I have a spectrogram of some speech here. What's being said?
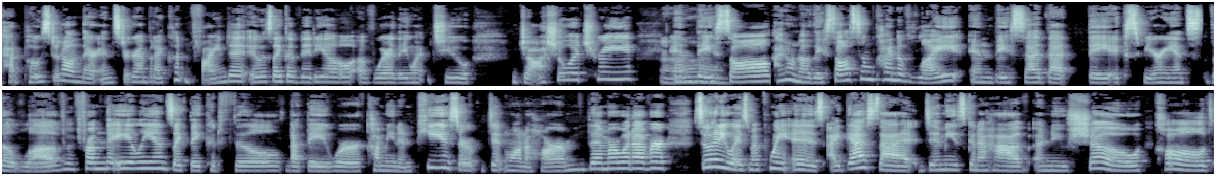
had posted on their Instagram, but I couldn't find it. It was like a video of where they went to Joshua Tree and they Oh. saw, I don't know, they saw some kind of light and they said that they experienced the love from the aliens. Like they could feel that they were coming in peace or didn't want to harm them or whatever. So, anyways, my point is, I guess that Demi's gonna have a new show called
